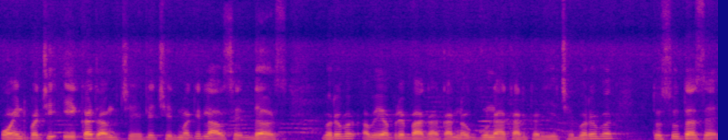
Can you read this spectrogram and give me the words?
પોઈન્ટ પછી એક જ અંક છે, એટલે છેદમાં કેટલા આવશે? દસ. બરાબર? હવે આપણે ભાગાકારનો ગુણાકાર કરીએ છીએ. બરાબર? તો શું થશે?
